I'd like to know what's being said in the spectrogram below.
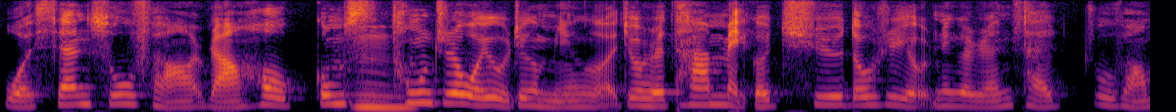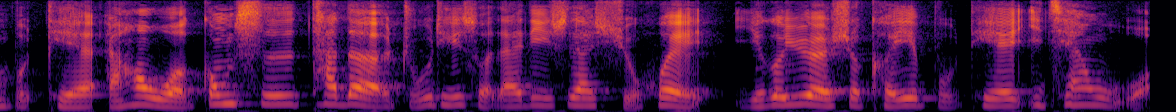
我先租房，然后公司通知我有这个名额，就是他每个区都是有那个人才住房补贴，然后我公司它的主体所在地是在徐汇，一个月是可。以补贴一千五，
